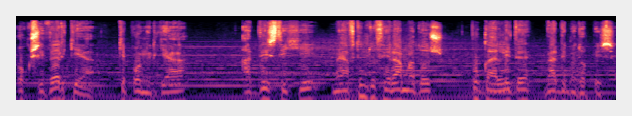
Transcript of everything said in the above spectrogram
οξυδέρκεια και πονηριά αντίστοιχη με αυτήν του θυράματος που καλείται να αντιμετωπίσει.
